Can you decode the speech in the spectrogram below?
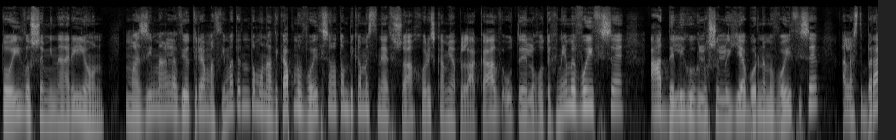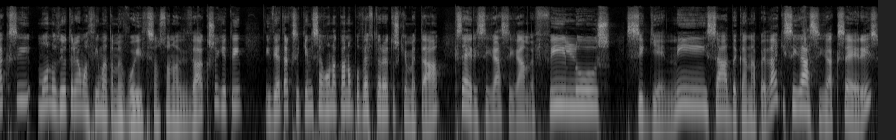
το είδος σεμιναρίων μαζί με άλλα δύο-τρία μαθήματα ήταν τα μοναδικά που με βοήθησαν όταν μπήκαμε στην αίθουσα, χωρίς καμία πλάκα, ούτε λογοτεχνία με βοήθησε. Άντε, λίγο η γλωσσολογία μπορεί να με βοήθησε. Αλλά στην πράξη, μόνο δύο-τρία μαθήματα με βοήθησαν στο να διδάξω, γιατί ιδιαίτερα ξεκίνησα εγώ να κάνω από δεύτερο έτος και μετά. Ξέρεις, σιγά-σιγά με φίλους, συγγενείς, άντε κανένα παιδάκι, σιγά-σιγά ξέρεις.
